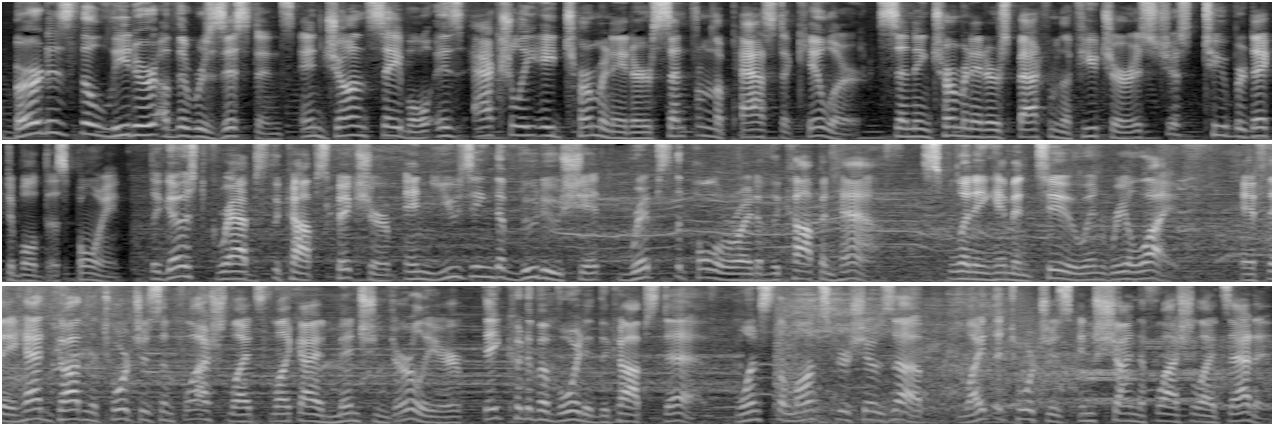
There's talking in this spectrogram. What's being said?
Bird is the leader of the resistance and John Sable is actually a Terminator sent from the past to kill her. Sending Terminators back from the future is just too predictable at this point. The ghost grabs the cop's picture and using the voodoo shit rips the Polaroid of the cop in half, splitting him in two in real life. If they had gotten the torches and flashlights like I had mentioned earlier, they could have avoided the cop's death. Once the monster shows up, light the torches and shine the flashlights at it.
